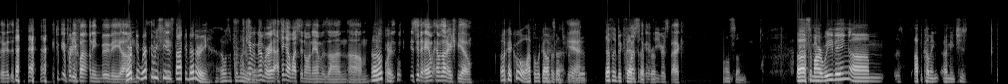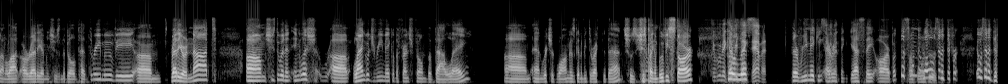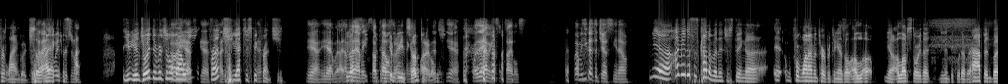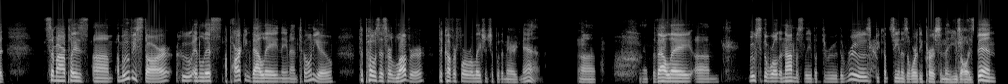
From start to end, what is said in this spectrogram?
It, it- it could be a pretty funny movie. Um, where can where can we see it- this documentary? I wasn't familiar. I can't with remember. I think I watched it on Amazon. Um, Oh, before. okay, cool. It's either Amazon or HBO. Okay, cool. I'll have to look out That for that. Yeah. good. Definitely a big I fan of watched it Seth like a few years back. Awesome. Uh, Samara Weaving, um, up and coming. I mean, she's done a lot already. I mean, she was in the Bill and Ted 3 movie, um, Ready or Not. Um, she's doing an English uh, language remake of the French film The Valet. Um, and Richard Wong is going to be directed that. She's, she's playing a movie star. They remake Who everything. lists- Damn it. They're remaking Sick of it. everything. Yes, they are. But this Well, one, well, it was in a different. It was in a different language. So I, I I enjoyed get the this- original. I- you, you enjoyed the original Oh, Valet yes, yes, French? You actually speak Yeah. French. Yeah, yeah. but I'm not having subtitles. You can read anything. I watched it. subtitles. Yeah. Well, they're having subtitles. But I mean, you got the gist, you know. Yeah, I mean, this is kind of an interesting, uh, it, from what I'm interpreting as a, a you know a love story that you didn't think would ever happen. But Samara plays um, a movie star who enlists a parking valet named Antonio to pose as her lover to cover for a relationship with a married man. Uh, the valet um, moves through the world anonymously, but through the ruse, becomes seen as a worthy person that he's always been.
